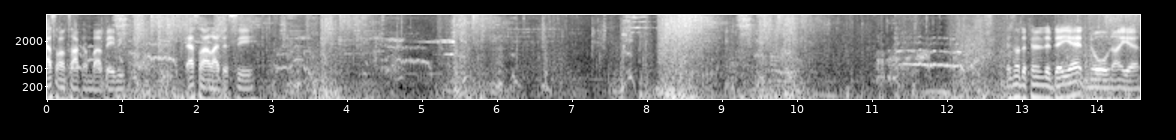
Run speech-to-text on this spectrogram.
That's what I'm talking about, baby. That's what I like to see. There's no definitive date yet? No, not yet.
